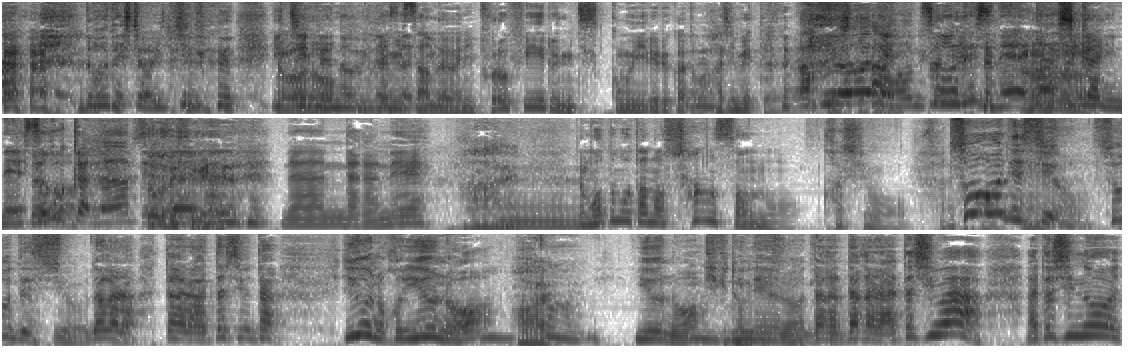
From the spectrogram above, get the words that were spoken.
どうでしょう？一部一部の皆さんレミさんのようにプロフィールに突っ込み入れる方は初めてでし た、ね、そうですね。確かにね。そう。かなって。そうですね。なんだかね。はいもともとあのシャンソンの歌手をされてそうですよ。そうですよ。だからだから私だ言うの？これ言うの？はい言うの？言うの？だから、だから私は、私の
